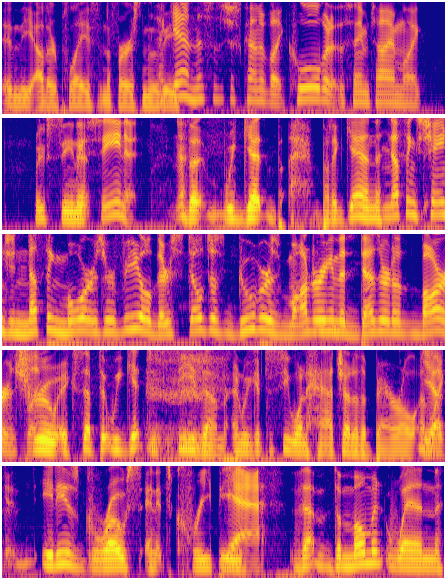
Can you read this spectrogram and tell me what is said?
in the other place in the first movie. Again, this is just kind of like cool, but at the same time, like We've seen it. we've seen it. that we get, but again, Nothing's changed and nothing more is revealed. There's still just goobers wandering in the desert of bars. Like, True, except that we get to see them and we get to see one hatch out of the barrel and Yeah. like it is gross and it's creepy. Yeah. That the moment when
